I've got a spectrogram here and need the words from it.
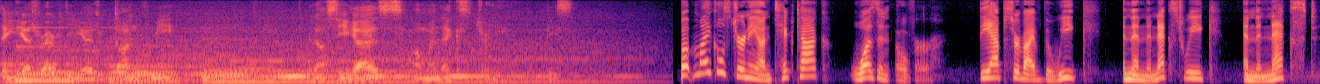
Thank you guys for everything you guys have done for me and I'll see you guys on my next journey. Peace. But Michael's journey on TikTok wasn't over. The app survived the week, and then the next week, and the next.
